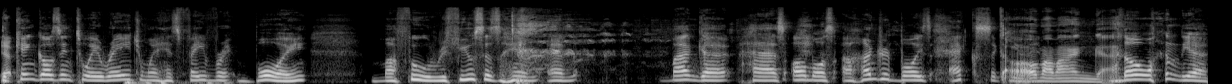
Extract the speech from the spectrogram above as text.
The Yep. king goes into a rage when his favorite boy, Mafu, refuses him and Manga has almost a hundred boys executed. Oh, my manga. No one, yeah.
